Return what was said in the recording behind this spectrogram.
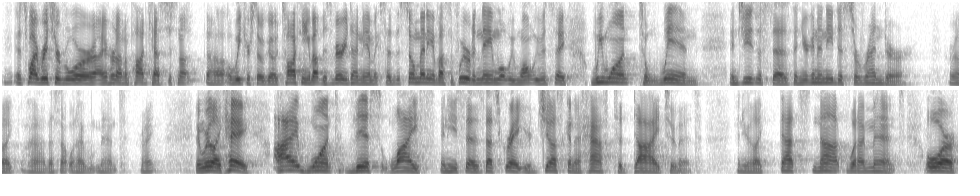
It's why Richard Rohr, I heard on a podcast just not uh, a week or so ago, talking about this very dynamic, said that so many of us, if we were to name what we want, we would say, we want to win. And Jesus says, then you're going to need to surrender. We're like, ah, that's not what I meant, right? And we're like, hey, I want this life. And he says, that's great. You're just going to have to die to it. And you're like, that's not what I meant. Or,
